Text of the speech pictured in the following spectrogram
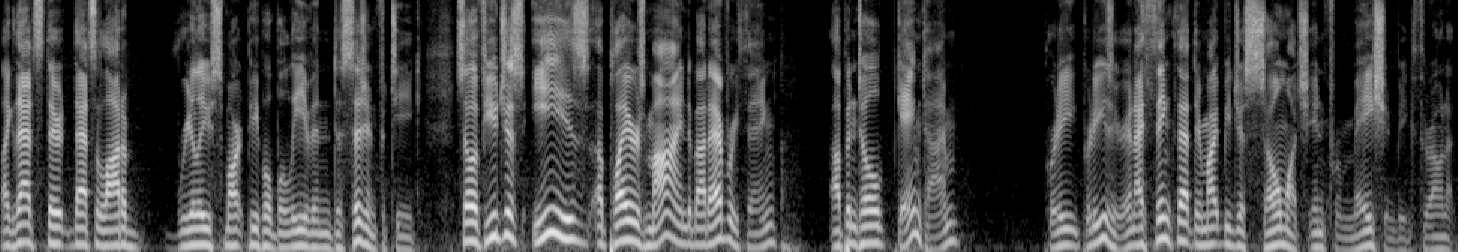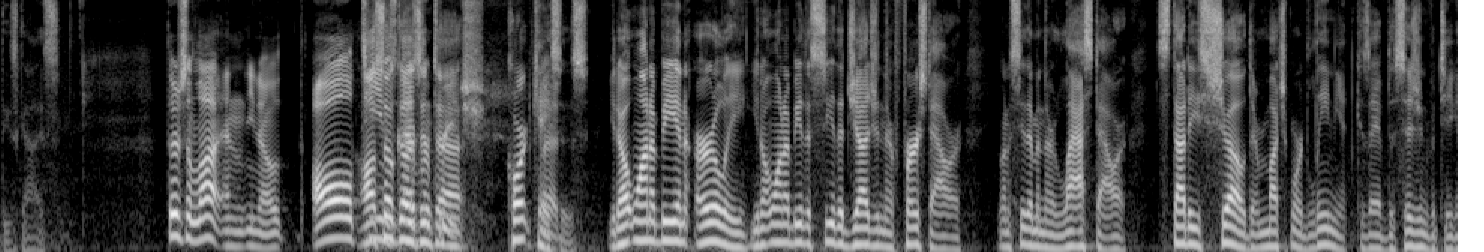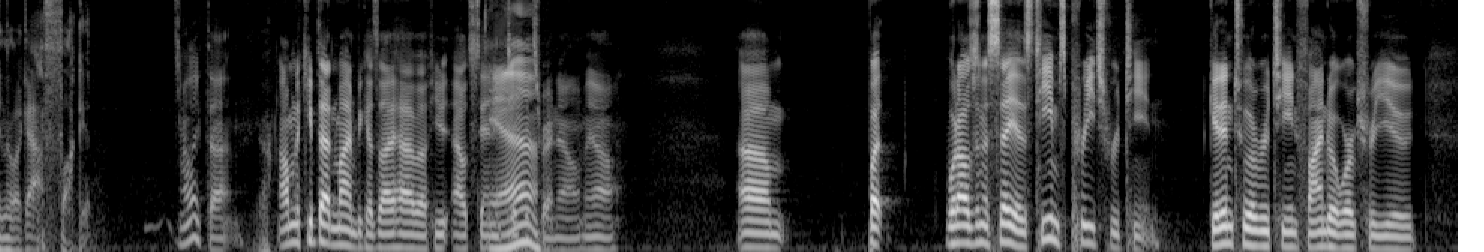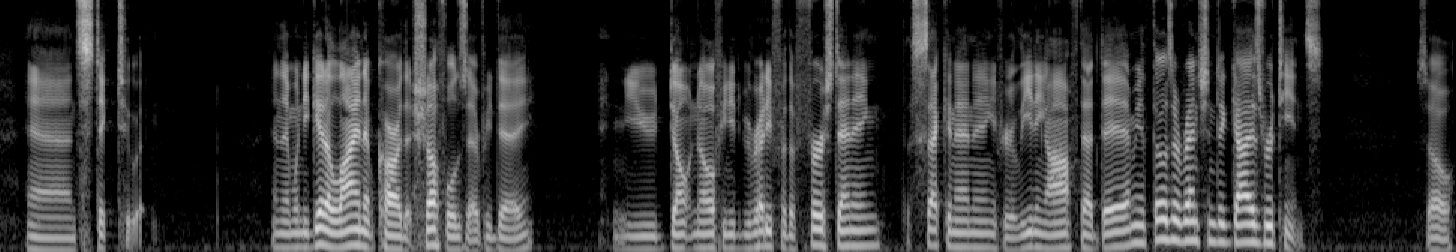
Like that's there. That's a lot of really smart people believe in decision fatigue. So if you just ease a player's mind about everything up until game time, pretty pretty easier. And I think that there might be just so much information being thrown at these guys. There's a lot, and you know, all teams also goes into preach. court cases. You don't want to be an early. You don't want to be the see the judge in their first hour. You want to see them in their last hour. Studies show they're much more lenient because they have decision fatigue and they're like, ah, fuck it. I like that. Yeah. I'm gonna keep that in mind because I have a few outstanding Yeah. tickets right now. Yeah. Um, but what I was gonna say is teams preach routine. Get into a routine, find what works for you, and stick to it. And then when you get a lineup card that shuffles every day, and you don't know if you need to be ready for the first inning, the second inning, if you're leading off that day, I mean, it throws a wrench into guys' routines. So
